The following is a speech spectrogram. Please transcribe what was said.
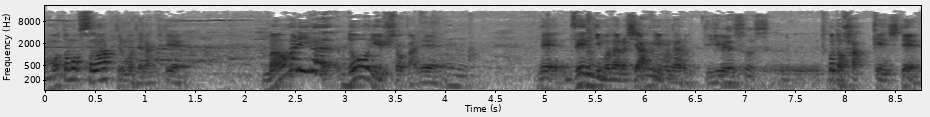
もともと備わってるものじゃなくて周りがどういう人かで、で善にもなるし悪にもなるっていう,、ことを発見して、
